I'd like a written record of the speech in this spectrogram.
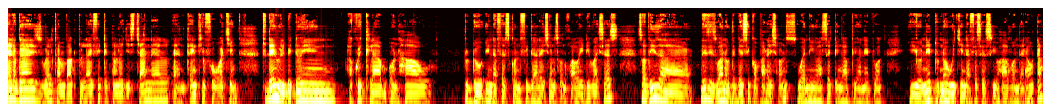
Hello guys, welcome back to Lyfey Technologies channel and thank you for watching. Today we'll be doing a quick lab on how to do interface configurations on Huawei devices. So these are this is one of the basic operations when you are setting up your network. You need to know which interfaces you have on the router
